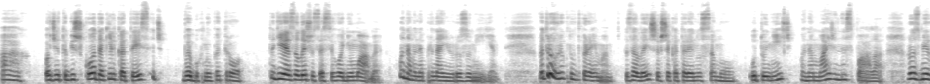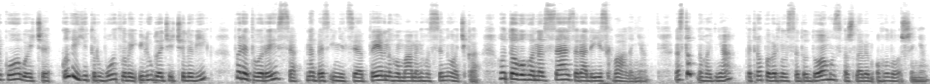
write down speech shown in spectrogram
Ах, отже тобі шкода кілька тисяч? вибухнув Петро. Тоді я залишуся сьогодні у мами. Вона мене принаймні розуміє. Петро грюкнув дверима, залишивши Катерину саму. У ту ніч вона майже не спала, розмірковуючи, коли її турботливий і люблячий чоловік перетворився на безініціативного маминого синочка, готового на все заради її схвалення. Наступного дня Петро повернувся додому з важливим оголошенням.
